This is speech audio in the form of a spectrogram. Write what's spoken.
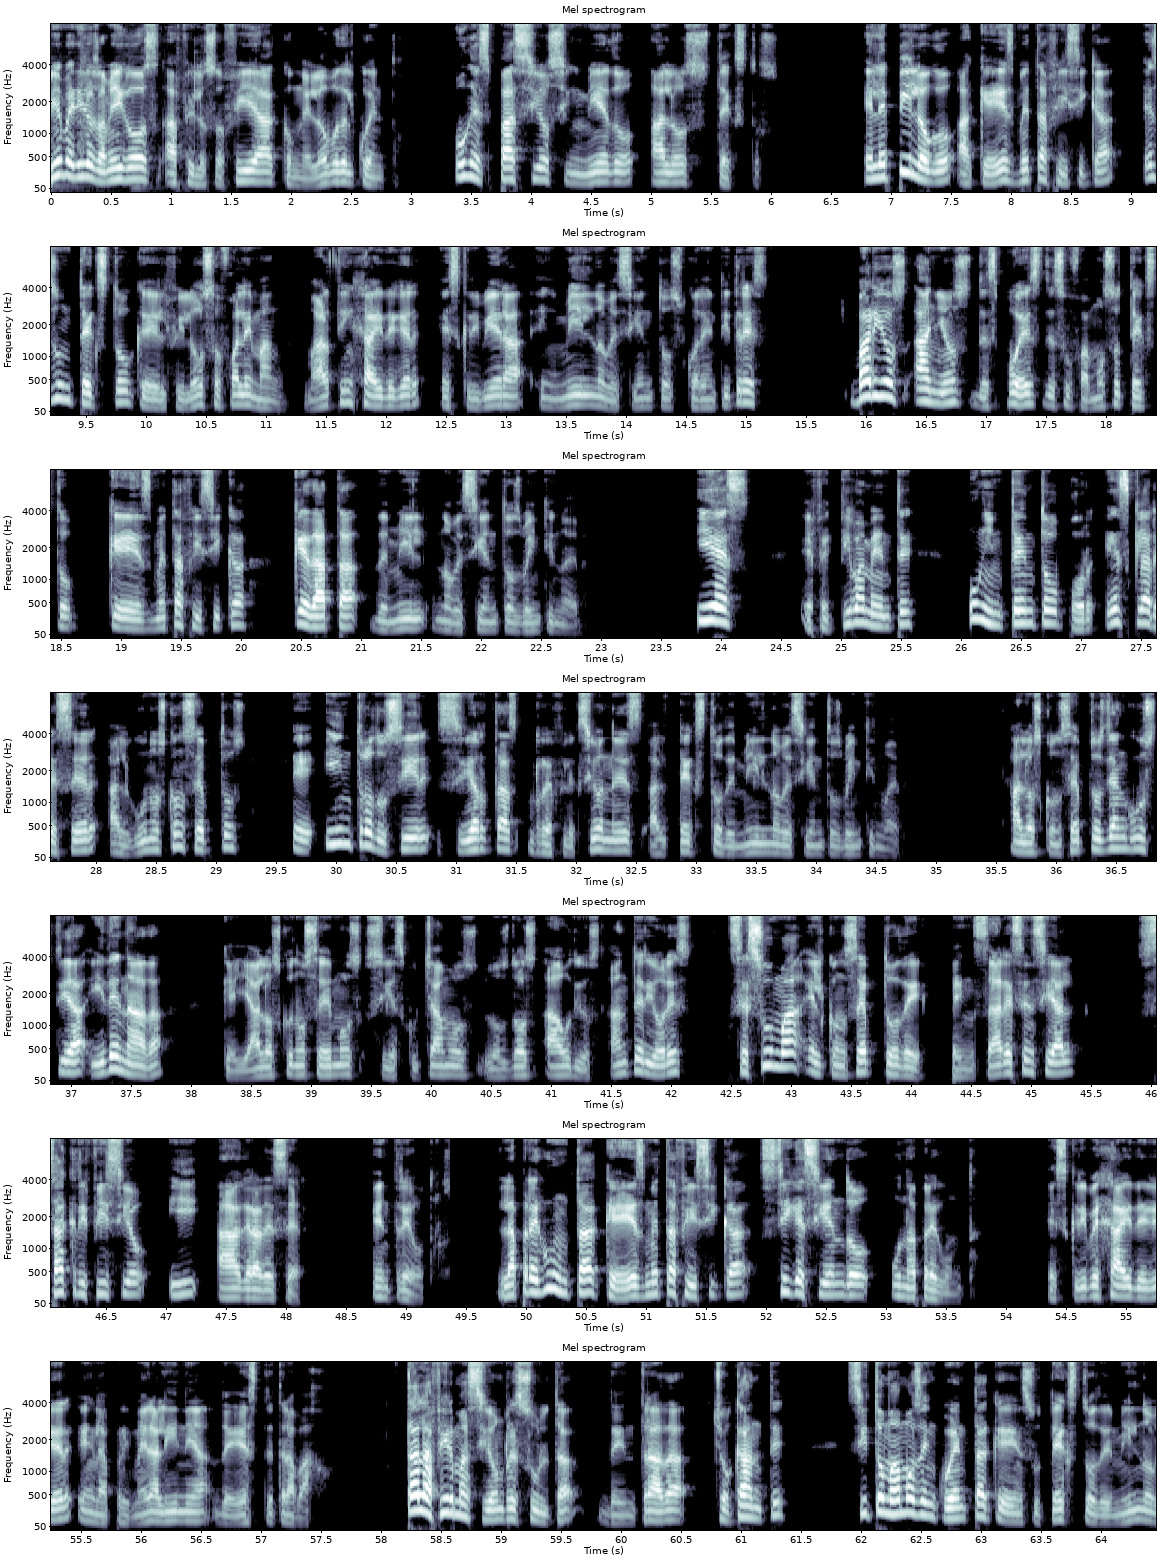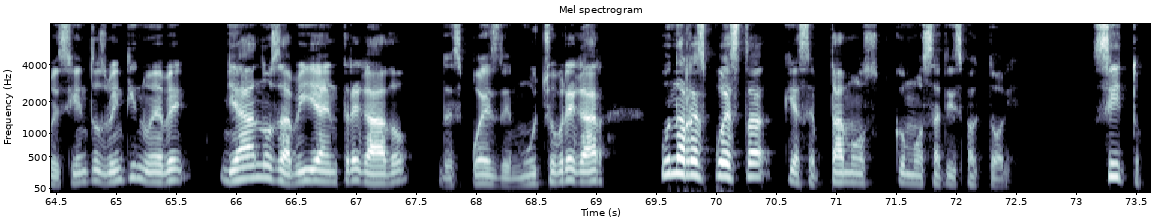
Bienvenidos amigos a Filosofía con el Lobo del Cuento, un espacio sin miedo a los textos. El epílogo a que es metafísica es un texto que el filósofo alemán Martin Heidegger escribiera en 1943, varios años después de su famoso texto que es metafísica que data de 1929. Y es, efectivamente, un intento por esclarecer algunos conceptos e introducir ciertas reflexiones al texto de 1929. A los conceptos de angustia y de nada, que ya los conocemos si escuchamos los dos audios anteriores, se suma el concepto de pensar esencial, sacrificio y agradecer, entre otros. La pregunta que es metafísica sigue siendo una pregunta, escribe Heidegger en la primera línea de este trabajo. Tal afirmación resulta, de entrada, chocante si tomamos en cuenta que en su texto de 1929 ya nos había entregado, después de mucho bregar, una respuesta que aceptamos como satisfactoria. Cito,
